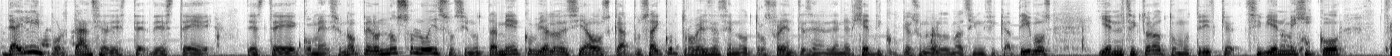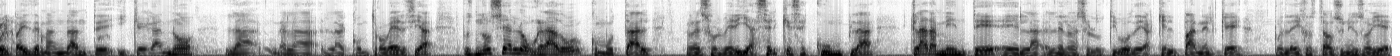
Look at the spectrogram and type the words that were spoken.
de ahí la importancia de este, de este, de este comercio, ¿no? Pero no solo eso, sino también, como ya lo decía Oscar, pues hay controversias en otros frentes, en el energético, que es uno de los más significativos, y en el sector automotriz, que si bien México fue el país demandante y que ganó la, la, controversia, pues no se ha logrado como tal resolver y hacer que se cumpla claramente el, el resolutivo de aquel panel que pues le dijo a Estados Unidos, oye,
